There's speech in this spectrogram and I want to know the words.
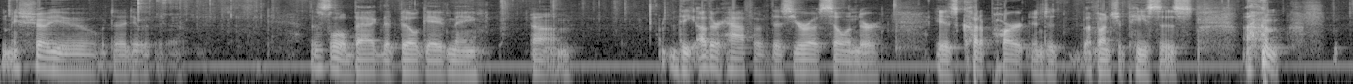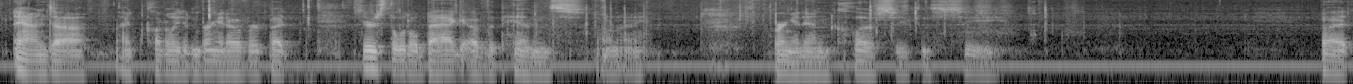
Let me show you, what did I do with it? This little bag that Bill gave me. Um, the other half of this Euro cylinder is cut apart into a bunch of pieces. Um, and uh, I cleverly didn't bring it over, but here's the little bag of the pins. Why don't I bring it in close so you can see. But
